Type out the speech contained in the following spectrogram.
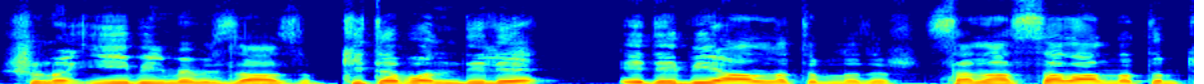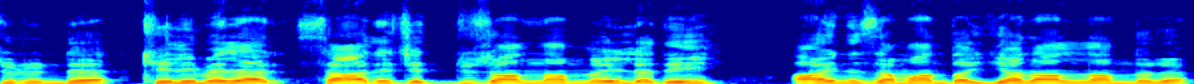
şunu iyi bilmemiz lazım. Kitabın dili edebi anlatımlıdır. Sanatsal anlatım türünde kelimeler sadece düz anlamlarıyla değil, aynı zamanda yan anlamları,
